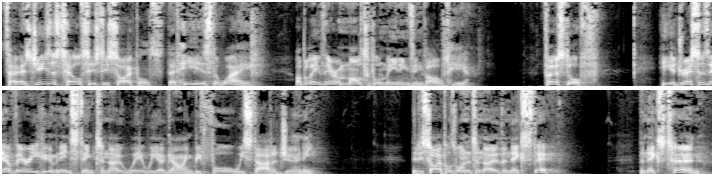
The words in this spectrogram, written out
So as Jesus tells his disciples that he is the way, I believe there are multiple meanings involved here. First off, he addresses our very human instinct to know where we are going before we start a journey. The disciples wanted to know the next step, the next turn,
